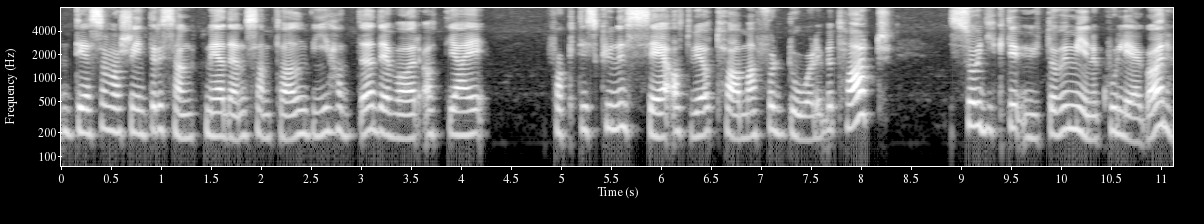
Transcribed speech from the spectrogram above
Det som var så interessant med den samtalen vi hadde, det var at jeg faktisk kunne se at ved å ta meg for dårlig betalt, så gikk det utover mine kollegaer.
